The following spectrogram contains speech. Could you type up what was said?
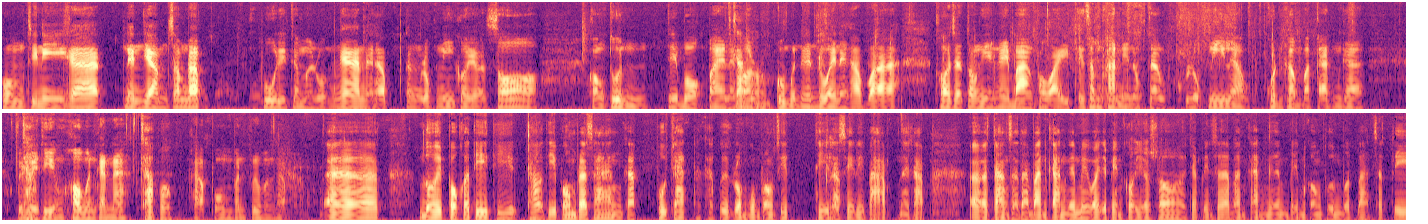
ผมที่นี่ก็เน้นย้ำสำหรับผู้ที่จะมาร่วมงานนะครับตั้งหลกหนี้กยศกองทุนเตบอกไปแล้วครับก็ผม กลุ่มอื่นๆด้วยนะครับ ว่าเขาจะต้องยังไงบ้างเพราะว่าอีกที่สำคัญเนี่ยนอกจากหลกหนี้แล้วคนค้ำประกันก็เป็นเวทีของเขาเหมือนกันนะครับผม ครับผมปันฟื้นบ้างครับ เอ่อโดยปกติที่เท่าที่ผมประสานกับผู้จัดนะครับคือกรมคุ้มครองสิทธิครัและบเสรีภาพนะครับเอ่อ ต่างสถาบันการเงินไม่ว่าจะเป็นกยศจะเป็นสถาบันการเงินเป็นกองทุนบทบาทสตรี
